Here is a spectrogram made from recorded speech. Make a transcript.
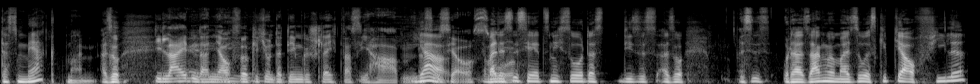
das merkt man. Also Die leiden dann ja auch wirklich unter dem Geschlecht, was sie haben. Das ja, ist ja auch so. weil es ist ja jetzt nicht so, dass dieses, also es ist, oder sagen wir mal so, es gibt ja auch viele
